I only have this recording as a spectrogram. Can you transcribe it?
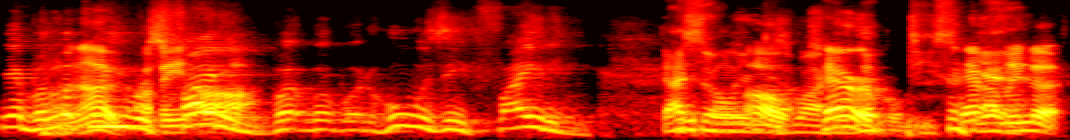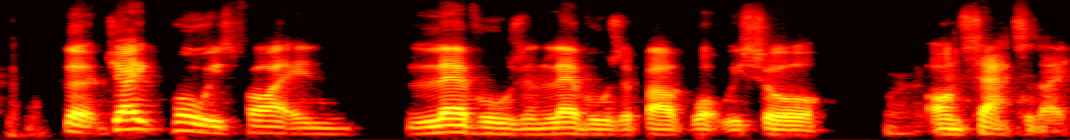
yeah, but look who he was I mean, fighting. Uh, but, but, but who was he fighting? That's the only oh, terrible. yeah. I mean, look, look, Jake Paul is fighting levels and levels above what we saw right. on Saturday.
